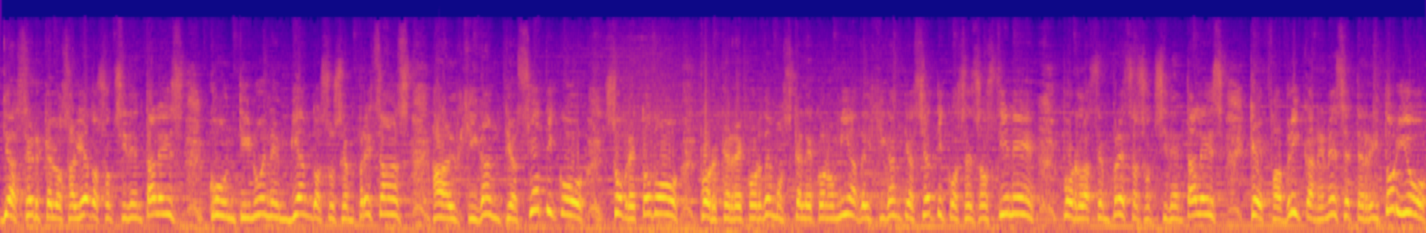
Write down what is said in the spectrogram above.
de hacer que los aliados occidentales continúen enviando a sus empresas al gigante asiático, sobre todo porque recordemos que la economía del gigante asiático se sostiene por las empresas occidentales que fabrican en ese territorio,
